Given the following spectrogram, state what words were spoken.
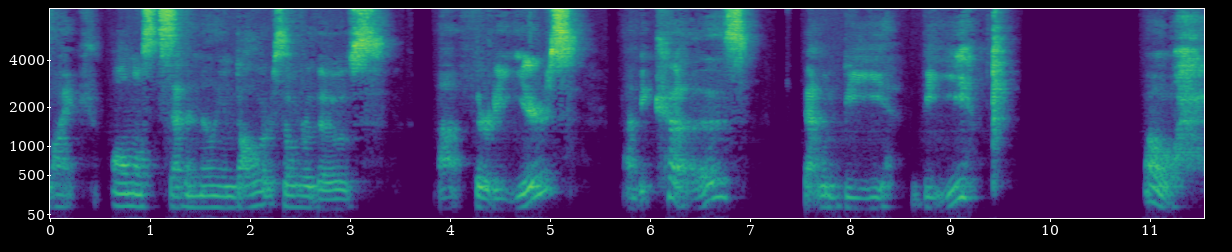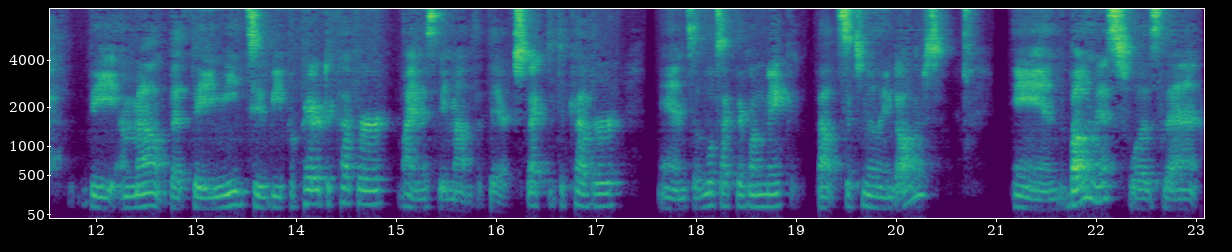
like almost $7 million over those uh, 30 years uh, because that would be the oh, the amount that they need to be prepared to cover minus the amount that they're expected to cover. And so it looks like they're going to make about $6 million. And the bonus was that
